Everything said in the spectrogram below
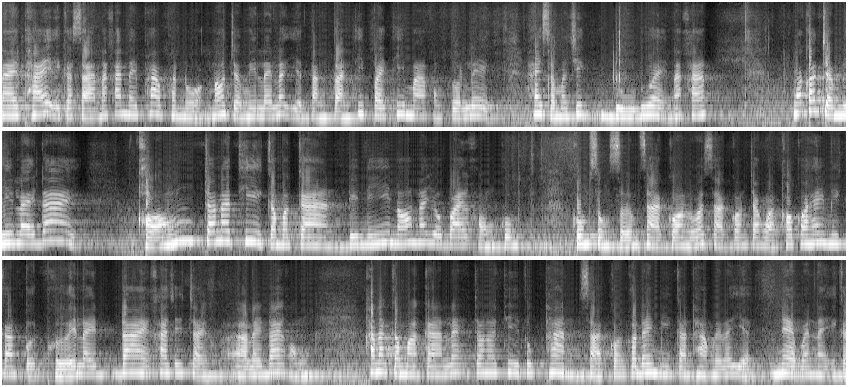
ในท้ายเอกสารนะคะในภาคผนวก นอกจากมีรายละเอียดต่างๆ ที่ไปที่มาของตัวเลข ให้สมาชิกดูด้วยนะคะ แล้วก็จะมีรายได้ของเจ้าหน้าที่กรรมการปีนี้เนาะนโยบายของกรมกรมส่งเสริมสากลหรือว่าสากลจังหวัดเขาก็ให้มีการเปิดเผยรายได้ค่าใช้จ่ายอ่ารายได้ของคณะกรรมการและเจ้าหน้าที่ทุกท่านสากลก็ได้มีการทำรายละเอียดแนบไว้ในเอก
